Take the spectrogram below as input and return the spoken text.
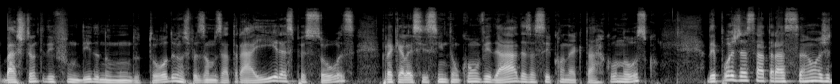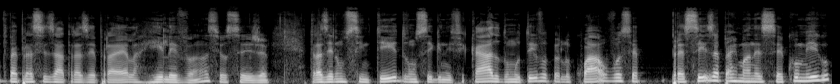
bastante difundida no mundo todo, nós precisamos atrair as pessoas para que elas se sintam convidadas a se conectar conosco. Depois dessa atração, a gente vai precisar trazer para ela relevância, ou seja, trazer um sentido, um do motivo pelo qual você precisa permanecer comigo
